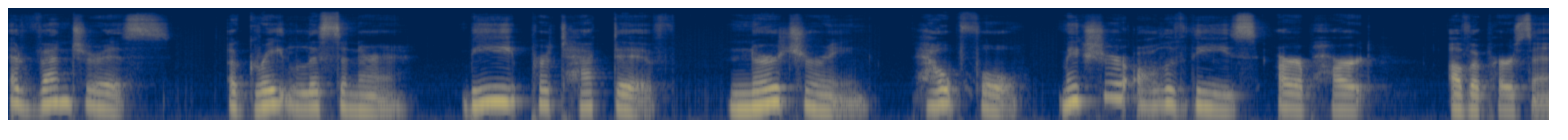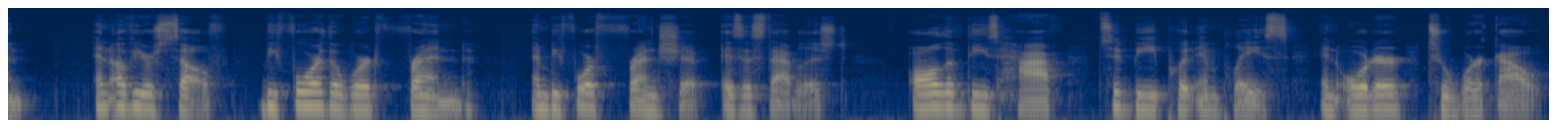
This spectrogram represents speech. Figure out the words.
adventurous, a great listener. Be protective, nurturing, helpful. Make sure all of these are a part of a person and of yourself before the word friend and before friendship is established. All of these have to be put in place in order to work out.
